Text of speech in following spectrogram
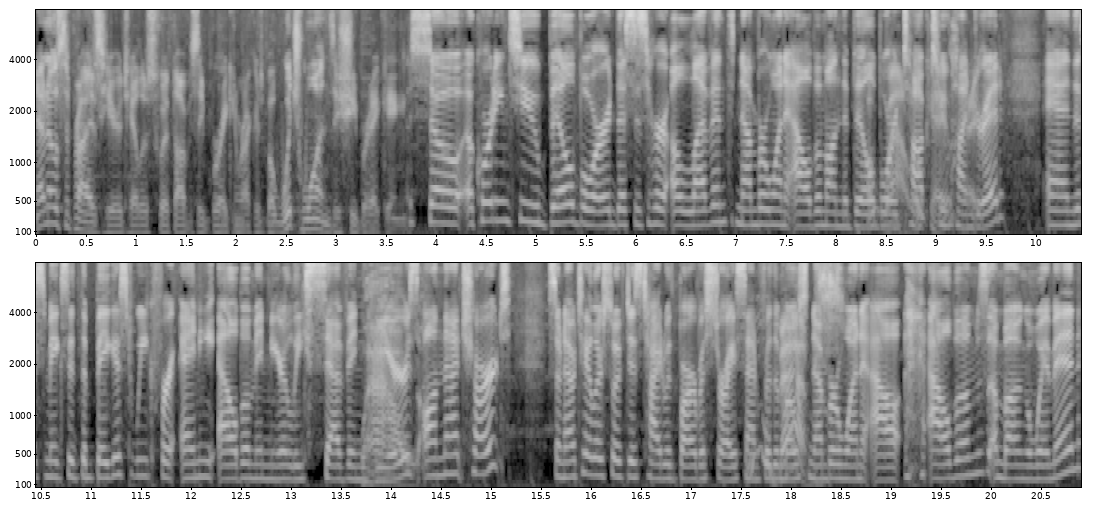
Now, no surprise here. Taylor Swift obviously breaking records, but which ones is she breaking? So, according to Billboard, this is her 11th number one album on the Billboard Oh, wow. Top Okay, 200. And this makes it the biggest week for any album in nearly seven Wow. years on that chart. So now Taylor Swift is tied with Barbra Streisand for the Babs. most number one al- albums among women.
